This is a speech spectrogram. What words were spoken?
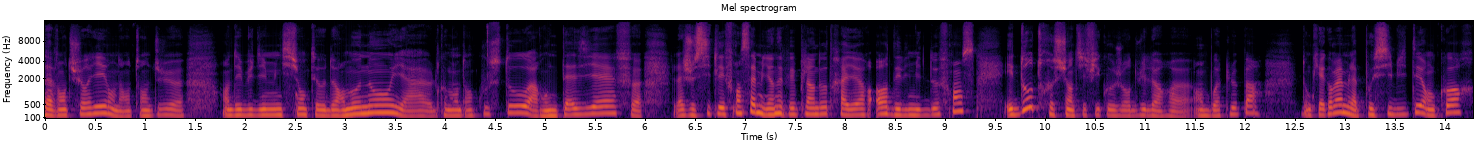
aventuriers. On a entendu euh, en début d'émission Théodore Monod, il y a le commandant Cousteau, Haroun Tazieff. Là, je cite les Français, mais il y en avait plein d'autres ailleurs, hors des limites de France. Et d'autres scientifiques aujourd'hui leur euh, emboîtent le pas. Donc il y a quand même la possibilité encore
